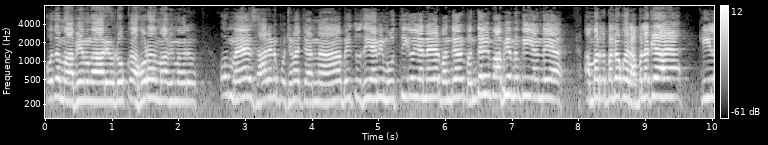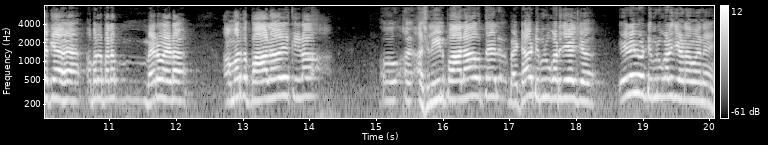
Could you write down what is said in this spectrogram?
ਉਹਦਾ ਮਾਫੀ ਮੰਗਾ ਰਹੇ ਹੋ, ਲੋਕਾਂ ਹੋਰਾਂ ਮਾਫੀ ਮੰਗ ਰਹੇ ਹੋ। ਉਹ ਮੈਂ ਸਾਰਿਆਂ ਨੂੰ ਪੁੱਛਣਾ ਚਾਹਨਾ ਵੀ ਤੁਸੀਂ ਐਵੇਂ ਮੂਰਤੀ ਕਿਉਂ ਜਾਂਦੇ ਯਾਰ? ਬੰਦੇ ਬੰਦੇ ਵੀ ਮਾਫੀ ਮੰਗੀ ਜਾਂਦੇ ਆ। ਅਮਰਤਪਾਲ ਕੋਈ ਰੱਬ ਲੱਗਿਆ ਹੋਇਆ? ਕੀ ਲੱਗਿਆ ਹੋਇਆ? ਅਮਰਤਪਾਲ, ਮਹਿਰੋ ਹੈ ਜਿਹੜਾ ਅਮਰਤਪਾਲ, ਇਹ ਕਿਹੜਾ? ਉਹ ਅਸ਼ਲੀਲ ਪਾਲ ਆ ਉੱਤੇ ਬੈਠਾ ਡਿਬਰੂਗੜ੍ਹ ਜੇਲ੍ਹ 'ਚ। ਇਹਨੇ ਵੀ ਡਿਬਰੂਗੜ੍ਹ ਜਾਣਾ ਵਾ ਨੇ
